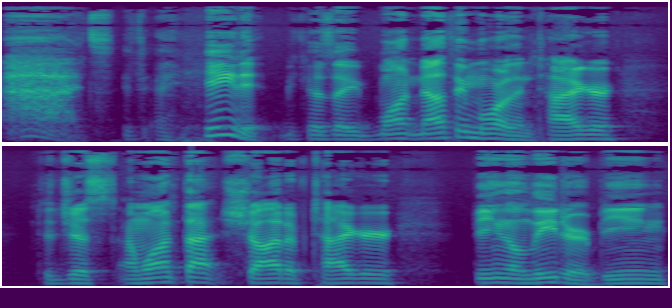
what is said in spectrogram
ah, it's, it's, I hate it because I want nothing more than Tiger to just, I want that shot of Tiger being the leader, being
